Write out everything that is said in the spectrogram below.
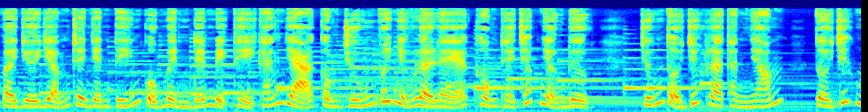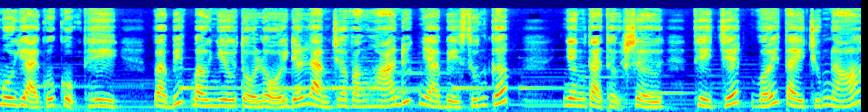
và dựa dẫm trên danh tiếng của mình để miệt thị khán giả công chúng với những lời lẽ không thể chấp nhận được. Chúng tổ chức ra thành nhóm, tổ chức mua giải của cuộc thi và biết bao nhiêu tội lỗi để làm cho văn hóa nước nhà bị xuống cấp. Nhưng tài thực sự thì chết với tay chúng nó.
